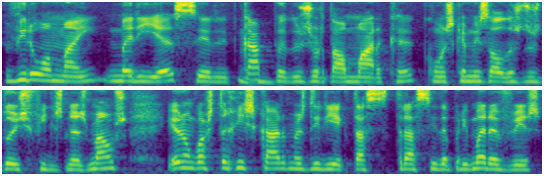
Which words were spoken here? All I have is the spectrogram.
viram a mãe, Maria, ser capa uhum. do jornal Marca, com as camisolas dos dois filhos nas mãos. Eu não gosto de arriscar, mas diria que terá sido a primeira vez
